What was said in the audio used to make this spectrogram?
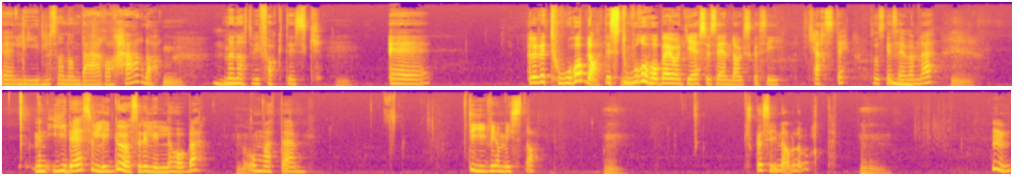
eh, lidelsene han bærer her, da. Men at vi faktisk eh, Eller det er to håp, da. Det store håpet er jo at Jesus en dag skal si 'Kjersti', så skal jeg se hvem det er. Men i det så ligger jo også det lille håpet om at eh, de vi har mista, skal si navnet vårt. Mm. Mm.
